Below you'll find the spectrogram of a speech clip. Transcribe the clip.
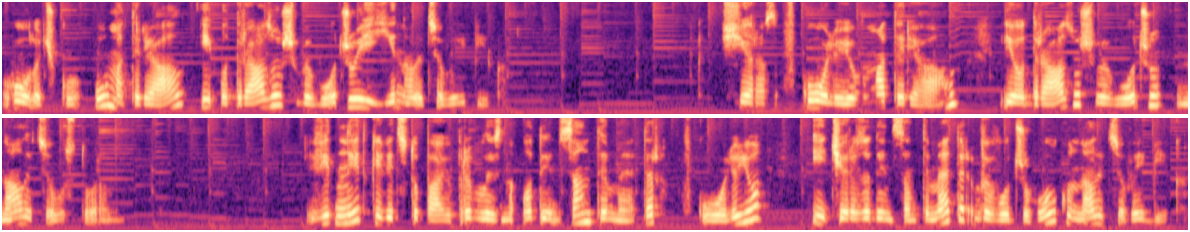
голочку у матеріал і одразу ж виводжу її на лицьовий бік. Ще раз вколюю в матеріал і одразу ж виводжу на лицьову сторону. Від нитки відступаю приблизно 1 см, вколюю і через 1 см виводжу голку на лицьовий бік.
